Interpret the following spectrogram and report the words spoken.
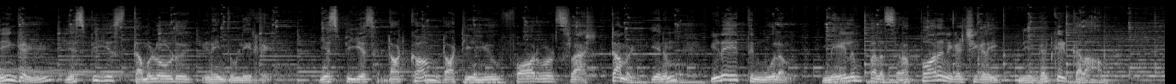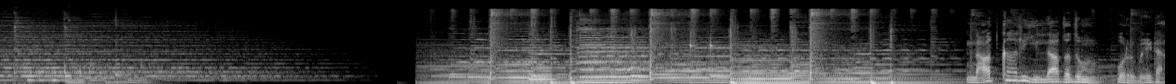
நீங்கள் எஸ்பிஎஸ் தமிழோடு இணைந்துள்ளீர்கள். SBS dot com dot AU forward slash Tamil எனும் இணையத்தின் மூலம் மேலும் பல சிறப்பான நிகழ்ச்சிகளை நீங்கள் கேட்கலாம். நாற்காலி இல்லாததும் ஒரு வீடா?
